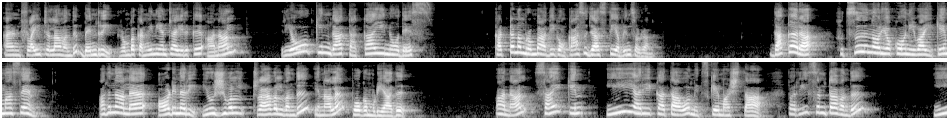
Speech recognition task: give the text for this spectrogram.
அண்ட் ஃப்ளைட் எல்லாம் வந்து பென்ரி ரொம்ப கன்வீனியண்ட்டாக இருக்குது ஆனால் ரியோகின்கா தக்காய் நோ கட்டணம் ரொம்ப அதிகம் காசு ஜாஸ்தி அப்படின்னு சொல்கிறாங்க தக்காரா ஆர்டினரி யூஷுவல் ட்ராவல் வந்து என்னால் போக முடியாது. ஆனால் சைக்கின் ஈ அரிகத்தாவோ மிட்ஸ்கே மாஷ்தா இப்போ ரீசண்டாக வந்து ஈ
